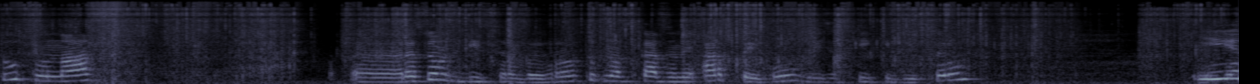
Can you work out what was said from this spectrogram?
тут у нас е, разом з бісером виграла. Тут у нас вказаний артикул, дивіться, скільки бісеру. І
